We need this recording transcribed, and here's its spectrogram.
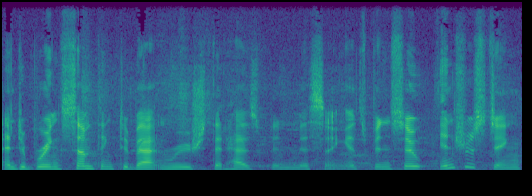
and to bring something to Baton Rouge that has been missing. It's been so interesting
